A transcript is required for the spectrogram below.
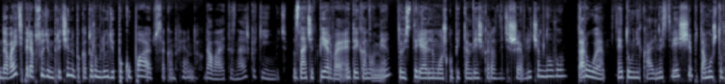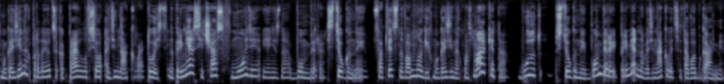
Давай теперь обсудим причины, по которым люди покупают в секонд-хендах. Давай, ты знаешь какие-нибудь? Значит, первое — это экономия. То есть ты реально можешь купить там вещь гораздо дешевле, чем новую. Второе — это уникальность вещи, потому что в магазинах продается, как правило, все одинаковое. То есть, например, сейчас в моде, я не знаю, бомберы стеганые. Соответственно, во многих магазинах масс-маркета будут стеганые бомберы примерно в одинаковой цветовой гамме.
